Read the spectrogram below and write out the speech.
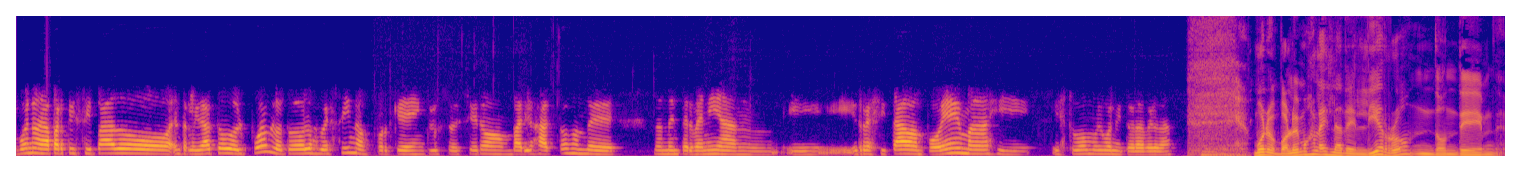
bueno, ha participado en realidad todo el pueblo, todos los vecinos, porque incluso hicieron varios actos donde, donde intervenían y, recitaban poemas y estuvo muy bonito, la verdad. Bueno, volvemos a la isla del Hierro, donde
